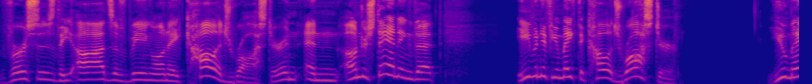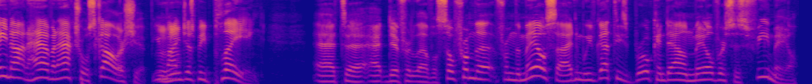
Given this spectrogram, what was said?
versus the odds of being on a college roster and, and understanding that even if you make the college roster, you may not have an actual scholarship. You might just be playing at uh, at different levels. So from the from the male side, and we've got these broken down male versus female.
